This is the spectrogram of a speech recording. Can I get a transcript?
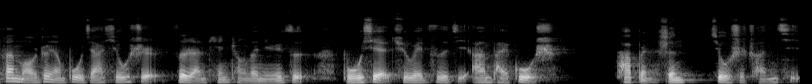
三毛这样不加修饰、自然天成的女子，不屑去为自己安排故事，她本身就是传奇，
